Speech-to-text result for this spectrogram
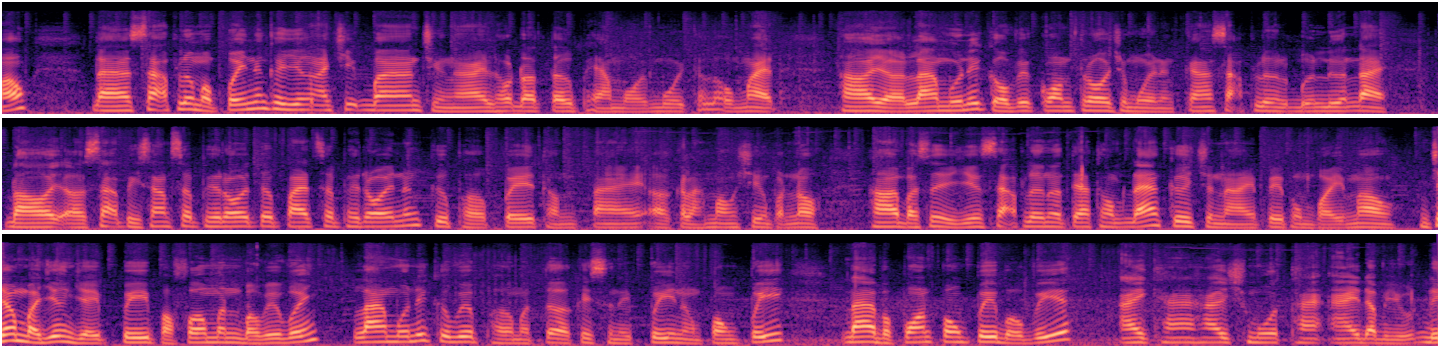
ម៉ោងដែលសាកភ្លើងបំពេញហ្នឹងគឺយើងអាចជិះបានចម្ងាយរហូតដល់ទៅ501 km ហើយឡានមួយនេះក៏វាគ្រប់គ្រងជាមួយនឹងការសាកភ្លើងល្បឿនលឿនដែរដោយសាក់ពី30%ទៅ80%ហ្នឹងគឺប្រើពេលត្រឹមតែកន្លះម៉ោងជាងប៉ុណ្ណោះហើយបើសិនជាយើងសាក់ភ្លើងនៅផ្ទះធម្មតាគឺចំណាយពេល8ម៉ោងអញ្ចឹងបើយើងនិយាយពី performance របស់វាវិញឡានមួយនេះគឺវាប្រើ motor អគ្គិសនី2និងពង2ដែលប្រព័ន្ធពង2របស់វា iCa ហៅឈ្មោះថា IWD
